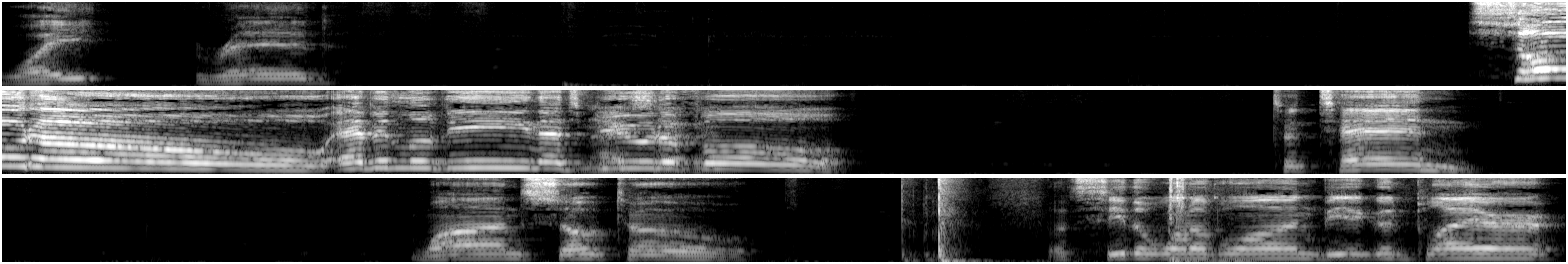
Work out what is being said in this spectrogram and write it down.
White, red. Soto! Evan Levine, that's Nice, beautiful to 10. Juan Soto. Let's see the one of one. Be a good player.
